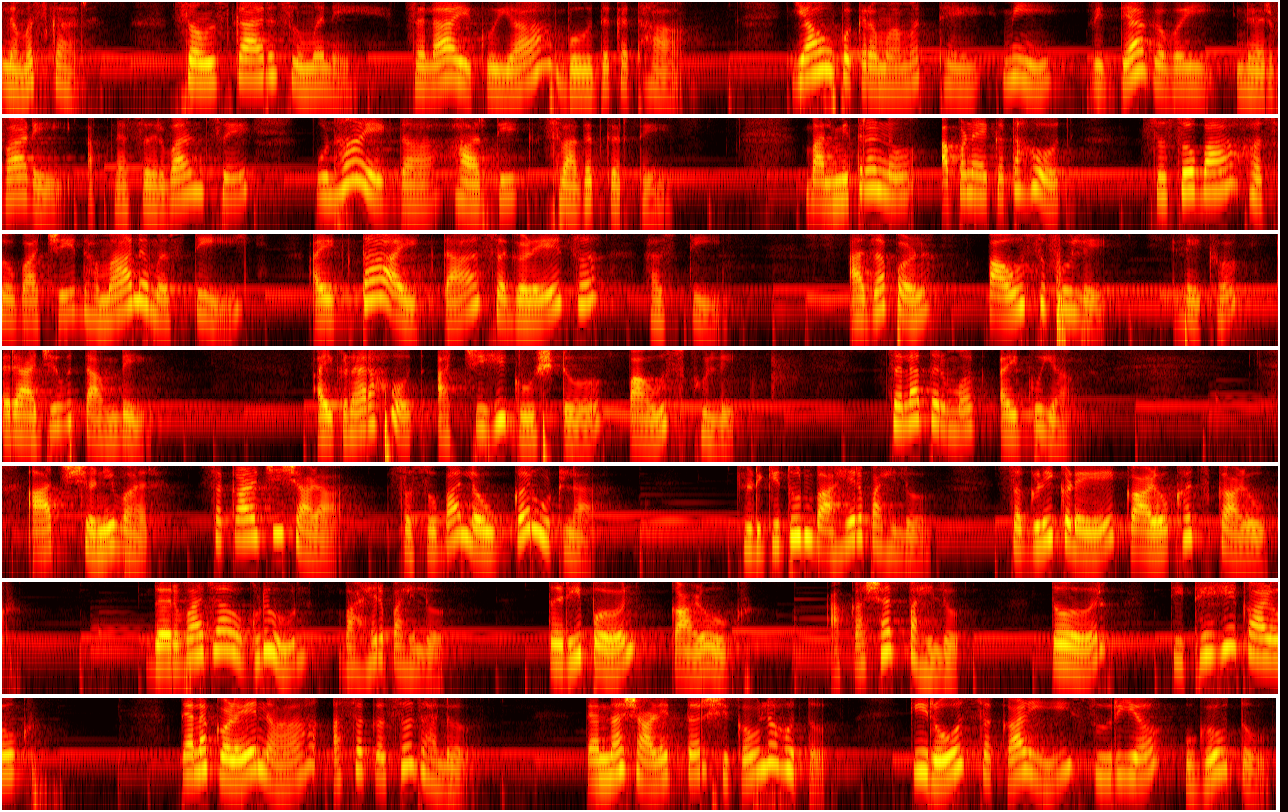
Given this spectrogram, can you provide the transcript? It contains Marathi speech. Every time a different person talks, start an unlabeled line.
नमस्कार. संस्कार सुमने चला ऐकूया बोधकथा. या उपक्रमामध्ये मी विद्या गवई नरवाडे आपल्या सर्वांचे पुन्हा एकदा हार्दिक स्वागत करते. बालमित्रांनो आपण ऐकत आहोत ससोबा हसोबाची धमाल मस्ती ऐकता ऐकता सगळेच हसती. आज आपण पाऊस फुले लेखक राजीव तांबे. ऐकणार आहोत आजची ही गोष्ट पाऊस फुले. चला तर मग ऐकूया. आज शनिवार सकाळची शाळा. ससोबा लवकर उठला. खिडकीतून बाहेर पाहिलं. सगळीकडे काळोखच काळोख. दरवाजा उघडून बाहेर पाहिलं. तरी पण काळोख. आकाशात पाहिलं. तर तिथेही काळोख. त्याला कळेना असं कसं झालं. त्यांना शाळेत तर शिकवलं होतं की रोज सकाळी सूर्य उगवतो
